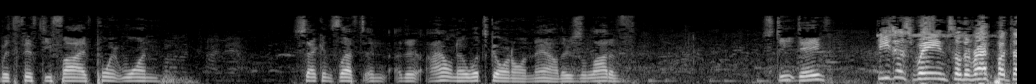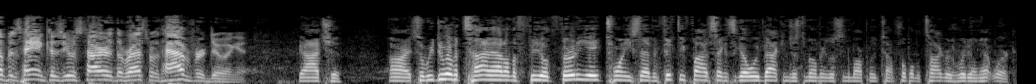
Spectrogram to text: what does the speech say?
with 55.1 seconds left, and I don't know what's going on now. There's a lot of Steve, Dave. He's just waiting until the ref puts up his hand because he was tired of the rest with Haverford doing it. Gotcha. All right, so we do have a timeout on the field. 38-27, 55 seconds to go. We'll be back in just a moment. You're listening to Marple Newtown Football, the Tigers Radio Network.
